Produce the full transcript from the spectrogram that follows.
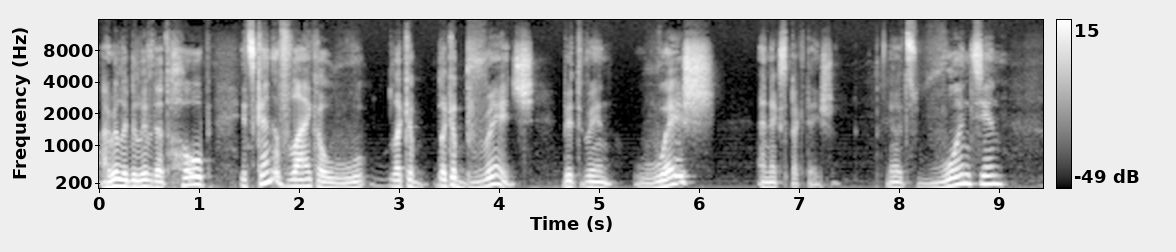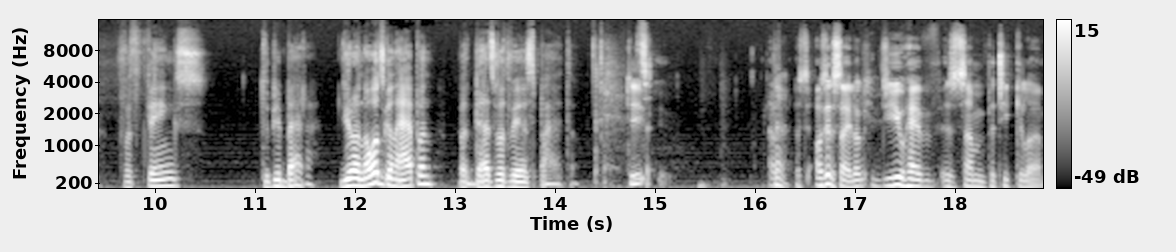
I really believe that hope it's kind of like a w- like a like a bridge between wish and expectation. You know, it's wanting for things to be better. You don't know what's going to happen, but that's what we aspire to. Do you, So- I No. was I was going to say, look, do you have uh, some particular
